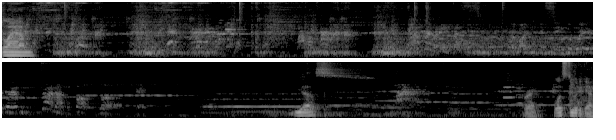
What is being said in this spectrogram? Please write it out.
Kid. Yes. Alright, let's do it again.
